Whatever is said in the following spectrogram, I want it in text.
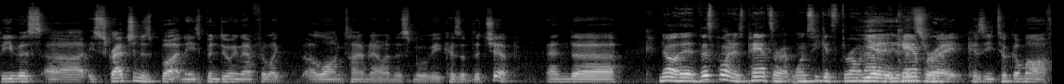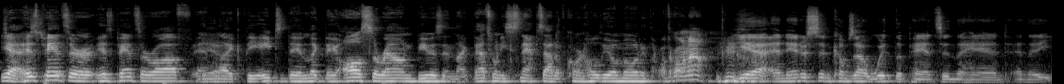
Beavis uh, is scratching his butt, and he's been doing that for like a long time now in this movie because of the chip. And uh, No, at this point his pants are up. Once he gets thrown out yeah, of the that's camper, right, because he took them off. Yeah, his pants are his pants are off, and Yeah. like the eight they like they all surround Beavis, and like that's when he snaps out of Cornholio mode and like what's going on? yeah, and Anderson comes out with the pants in the hand, and the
